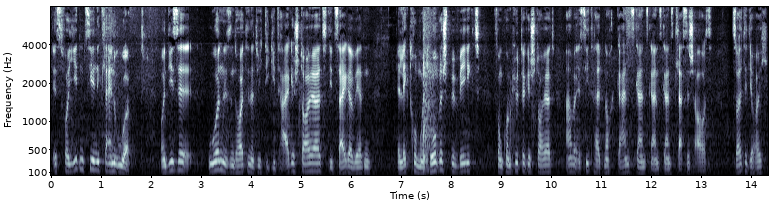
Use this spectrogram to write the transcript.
ist vor jedem Ziel eine kleine Uhr. Und diese Uhren sind heute natürlich digital gesteuert, die Zeiger werden elektromotorisch bewegt, vom Computer gesteuert, aber es sieht halt noch ganz, ganz, ganz, ganz klassisch aus. Solltet ihr euch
